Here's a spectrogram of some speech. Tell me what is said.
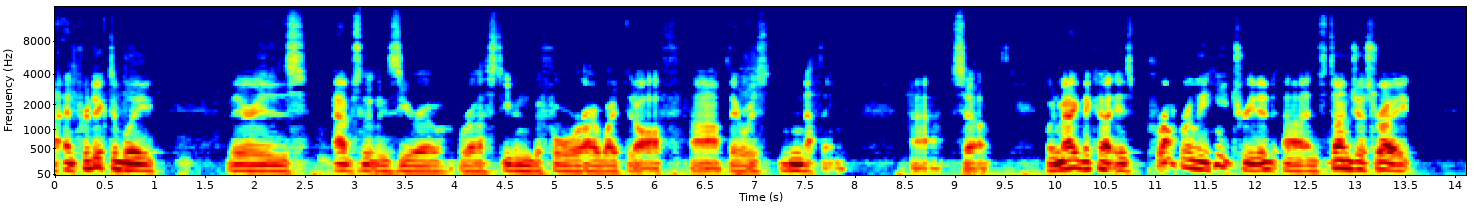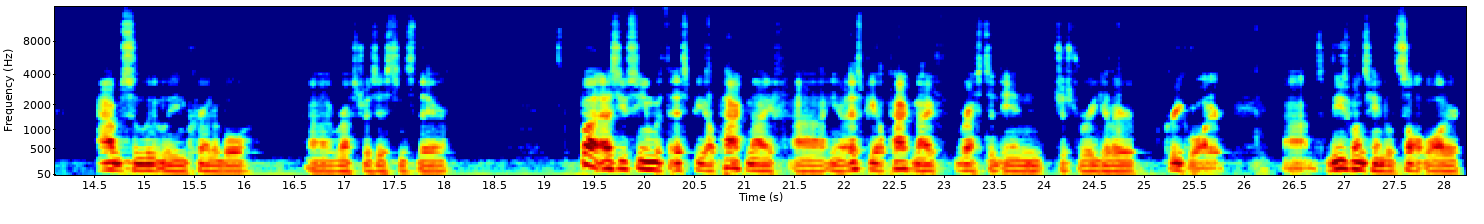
Uh, and predictably, there is absolutely zero rust. Even before I wiped it off, uh, there was nothing. Uh, so when MagnaCut is properly heat treated uh, and it's done just right, absolutely incredible uh, rust resistance there. But as you've seen with the SPL pack knife, uh, you know, SPL pack knife rested in just regular Greek water. Um, so these ones handled salt water.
